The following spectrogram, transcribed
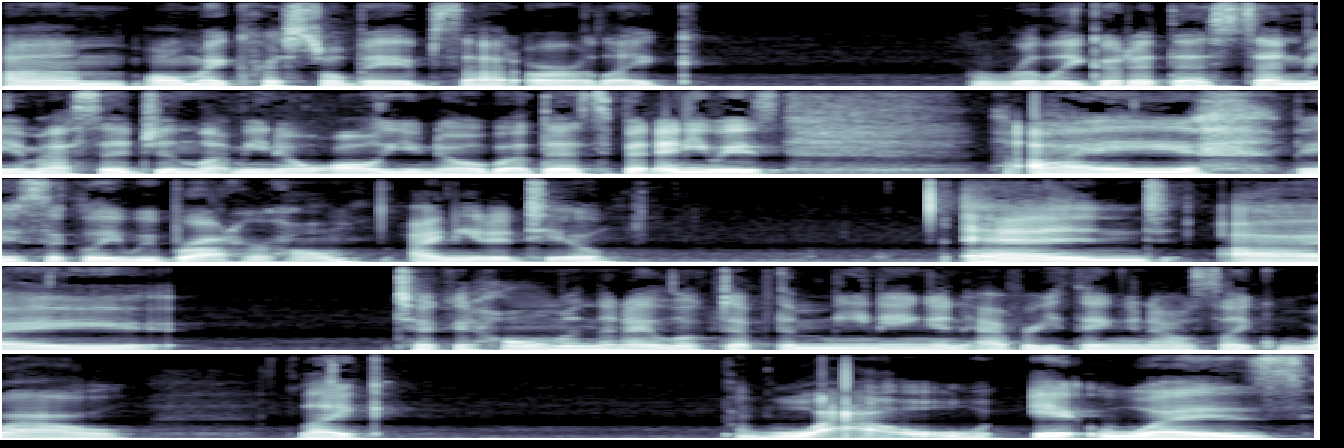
Um, all my crystal babes that are like really good at this, send me a message and let me know all you know about this. But, anyways, I basically, we brought her home. I needed to and I took it home and then I looked up the meaning and everything and I was like, wow. Like wow. It was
